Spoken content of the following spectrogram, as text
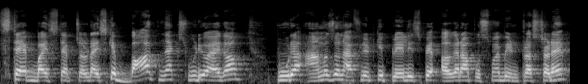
step by step चल रहा है। इसके बाद नेक्स्ट वीडियो आएगा। पूरा Amazon एफलेट की प्लेलिस्ट पे अगर आप उसमें भी इंटरेस्टेड हैं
